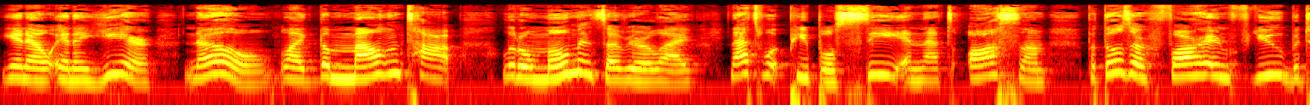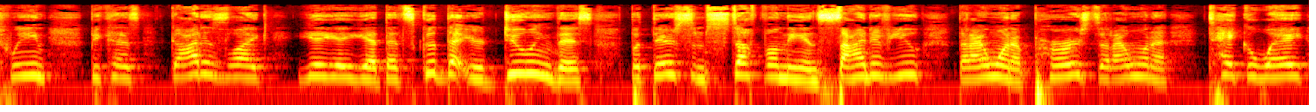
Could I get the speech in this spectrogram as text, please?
you know, in a year. No, like the mountaintop little moments of your life. That's what people see, and that's awesome. But those are far and few between because God is like, yeah, yeah, yeah, that's good that you're doing this, but there's some stuff on the inside of you that I want to purge, that I want to take away,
